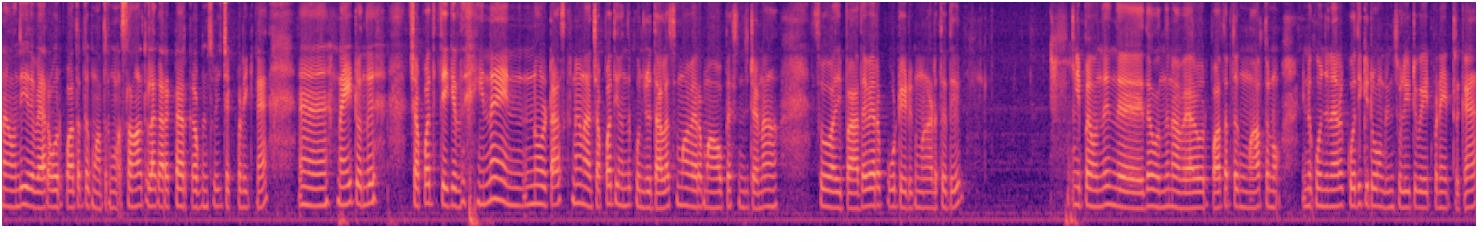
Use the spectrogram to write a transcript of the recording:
நான் வந்து இதை வேறு ஒரு பாத்திரத்துக்கு மாற்றிருக்கோம் சால்ட்டெல்லாம் கரெக்டாக இருக்குது அப்படின்னு சொல்லி செக் பண்ணிக்கிட்டேன். நைட் வந்து சப்பாத்தி தேய்க்கிறது. என்ன இன்னொரு டாஸ்க்னால் நான் சப்பாத்தி வந்து கொஞ்சம் தலசமாக வேறு மாவு பிசைஞ்சிட்டேன்னா ஸோ இப்போ அதை வேறு போட்டு எடுக்கணும் அடுத்தது. இப்போ வந்து இந்த இதை வந்து நான் வேறு ஒரு பாத்திரத்துக்கு மாற்றணும் இன்னும் கொஞ்சம் நேரம் கொதிக்கட்டும் அப்படின்னு சொல்லிட்டு வெயிட் பண்ணிகிட்ருக்கேன்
